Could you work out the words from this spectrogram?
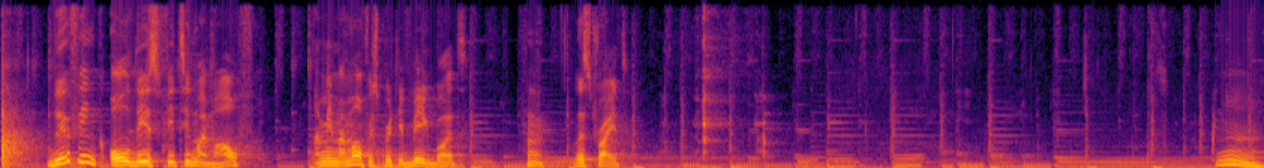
Do you think all this fits in my mouth? I mean, my mouth is pretty big, but hmm, let's try it. Mmm.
